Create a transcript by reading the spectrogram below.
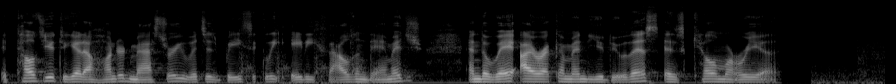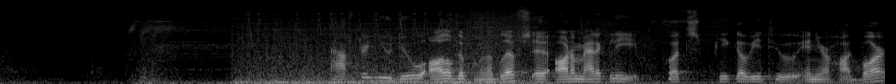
It tells you to get 100 mastery, which is basically 80,000 damage. And the way I recommend you do this is kill Maria. After you do all of the poneglyphs, it automatically puts Pika V2 in your hotbar.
